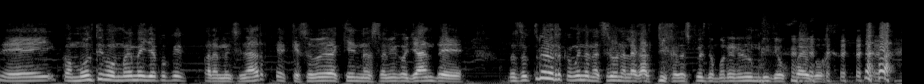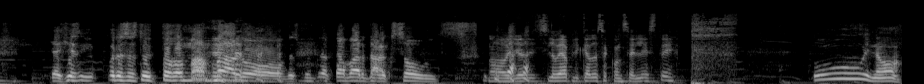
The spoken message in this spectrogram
eh, como último meme, yo creo que para mencionar, eh, que sube aquí nuestro amigo Jan de los doctores recomiendan hacer una lagartija después de morir en un videojuego. y así es, por eso estoy todo mamado después de acabar Dark Souls. No, yo si lo hubiera aplicado esa con Celeste. Uy, no.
